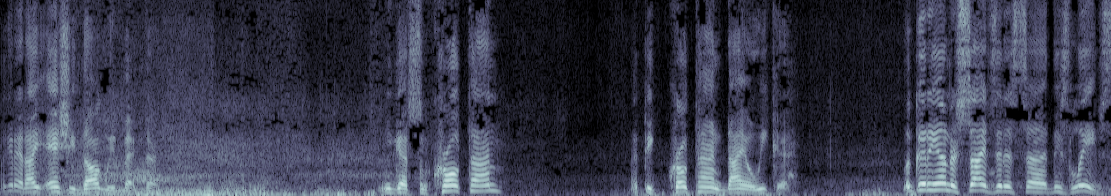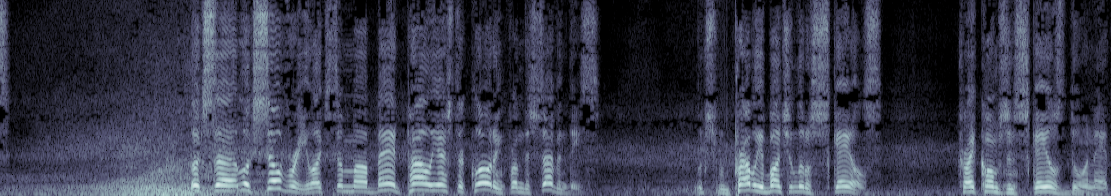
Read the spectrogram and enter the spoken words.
Look at that ashy dogweed back there. You got some croton. Might be croton dioica. Look at the undersides of this, uh, these leaves. Looks uh, looks silvery, like some uh, bad polyester clothing from the 70s. Looks probably a bunch of little scales. Trichomes and scales doing that.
